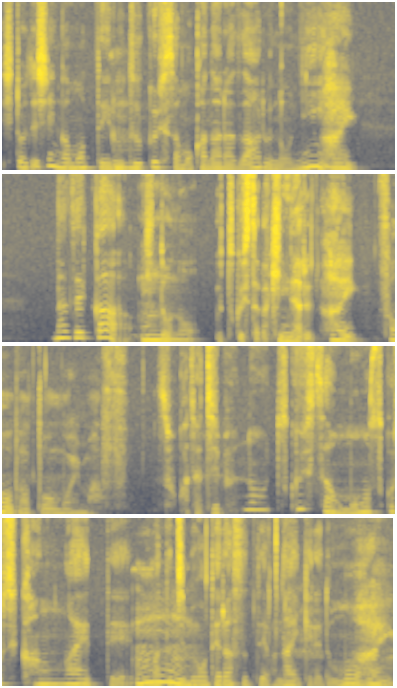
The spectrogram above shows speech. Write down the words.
人自身が持っている美しさも必ずあるのに、うんはい、なぜか人の美しさが気になる、うん、はい。そうだと思います。そうかじゃあ自分の美しさをもう少し考えて、うん、また自分を照らすではないけれども、はい、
